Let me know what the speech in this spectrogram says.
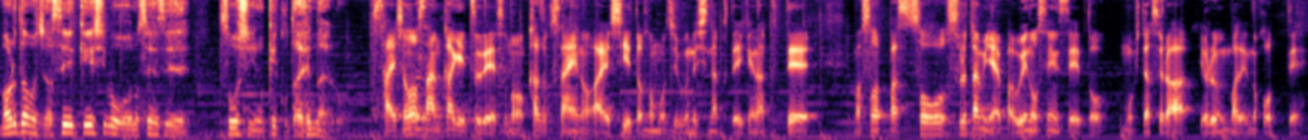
丸太町は整形志望の先生送信は結構大変なんやろ。最初の3ヶ月でその家族さんへの IC とかも自分でしなくてはいけなくて、まあ、そのやっぱそうするためにはやっぱ上の先生ともうひたすら夜まで残って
